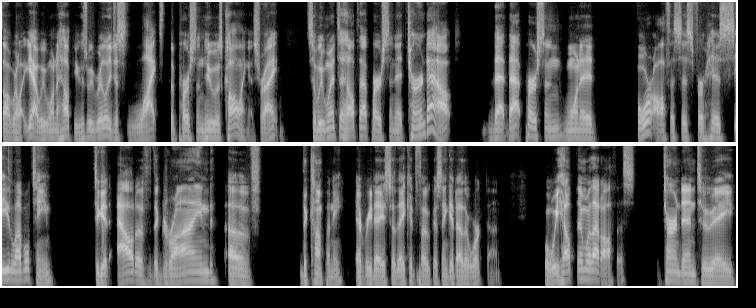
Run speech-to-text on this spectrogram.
thought, we're like, Yeah, we want to help you because we really just liked the person who was calling us, right? So we went to help that person. It turned out that that person wanted four offices for his C level team to get out of the grind of the company every day so they could focus and get other work done. Well, we helped them with that office, turned into a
